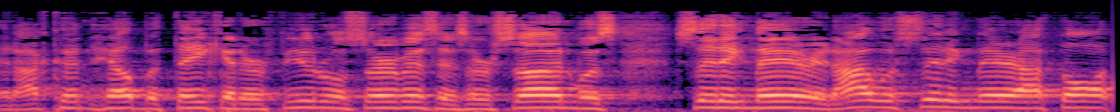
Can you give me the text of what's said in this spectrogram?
And I couldn't help but think at her funeral service as her son was sitting there and I was sitting there, I thought,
